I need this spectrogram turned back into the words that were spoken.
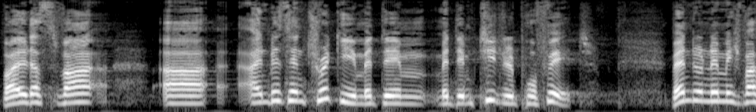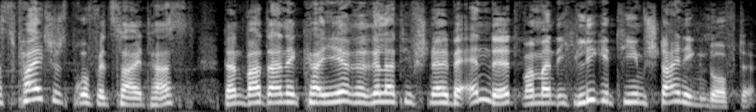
weil das war äh, ein bisschen tricky mit dem, mit dem Titel Prophet. Wenn du nämlich was Falsches prophezeit hast, dann war deine Karriere relativ schnell beendet, weil man dich legitim steinigen durfte.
